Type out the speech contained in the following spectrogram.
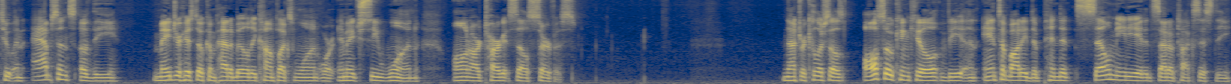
to an absence of the major histocompatibility complex 1 or MHC1 on our target cell surface. Natural killer cells also can kill via an antibody dependent cell mediated cytotoxicity.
